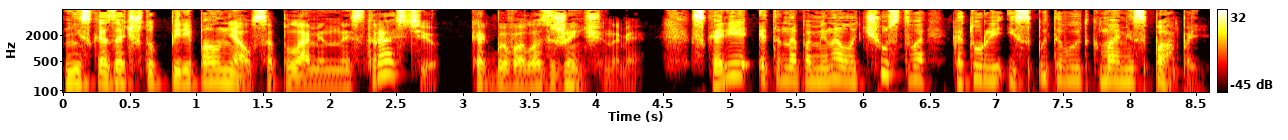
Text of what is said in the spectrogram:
Не сказать, чтоб переполнялся пламенной страстью, как бывало с женщинами. Скорее, это напоминало чувства, которые испытывают к маме с папой.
